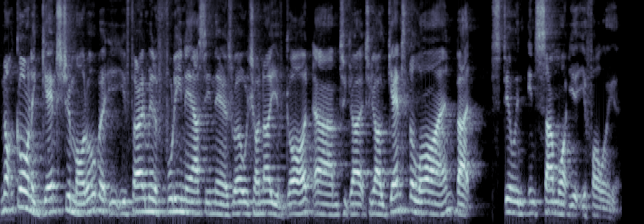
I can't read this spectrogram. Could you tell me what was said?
not gone against your model, but you've thrown a bit of footy now in there as well, which I know you've got um, to go to go against the line, but still in, in somewhat you're following it.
